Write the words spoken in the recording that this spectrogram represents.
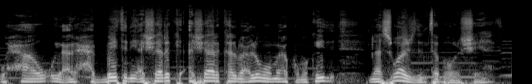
وحاول يعني حبيت اني اشارك أشارك هالمعلومة معكم. أكيد ناس واجد انتبهوا للشيء هذا.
